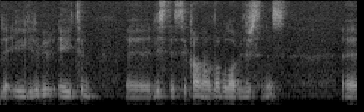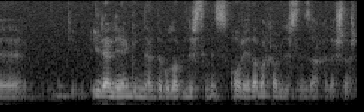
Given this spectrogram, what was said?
ile ilgili bir eğitim e, listesi kanalda bulabilirsiniz. E, ilerleyen günlerde bulabilirsiniz. Oraya da bakabilirsiniz arkadaşlar.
